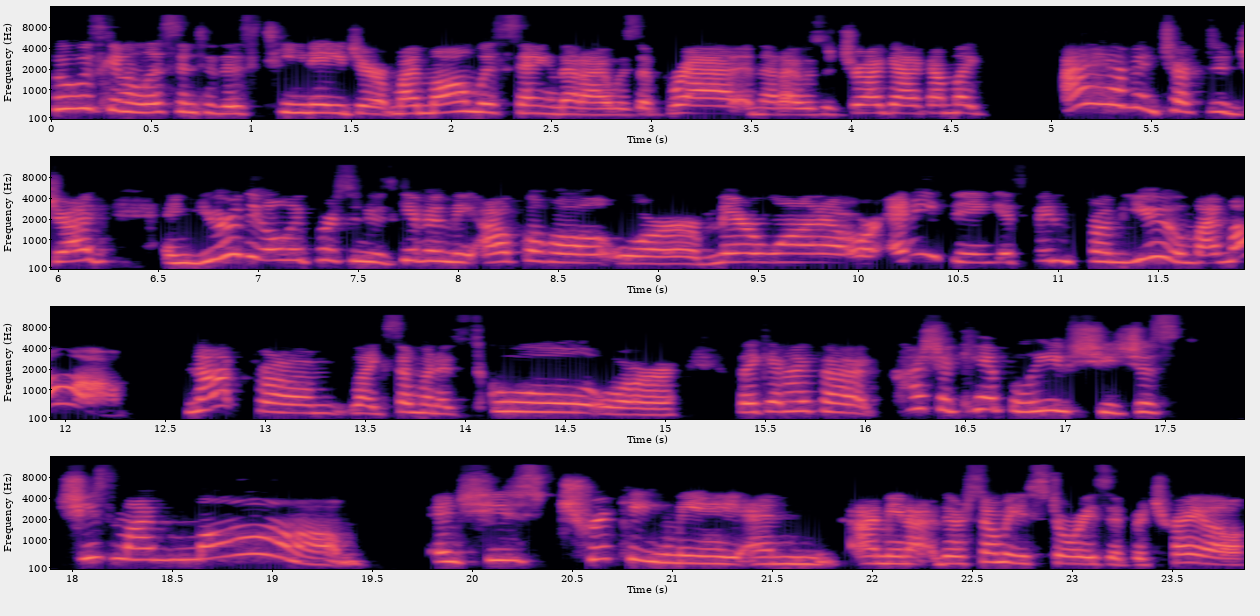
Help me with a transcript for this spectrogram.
who was going to listen to this teenager? My mom was saying that I was a brat and that I was a drug addict. I'm like, I haven't checked a drug, and you're the only person who's given me alcohol or marijuana or anything. It's been from you, my mom, not from like someone at school or like. And I thought, gosh, I can't believe she's just, she's my mom and she's tricking me. And I mean, there's so many stories of betrayal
